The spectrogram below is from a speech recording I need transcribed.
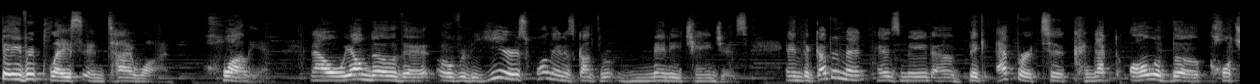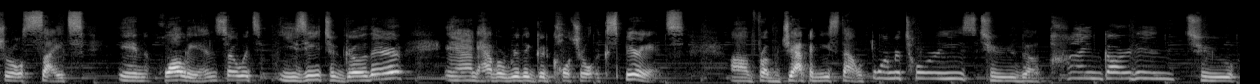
favorite place in Taiwan, Hualien. Now, we all know that over the years, Hualien has gone through many changes. And the government has made a big effort to connect all of the cultural sites in Hualien so it's easy to go there and have a really good cultural experience. Um, from Japanese style dormitories to the Pine Garden to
